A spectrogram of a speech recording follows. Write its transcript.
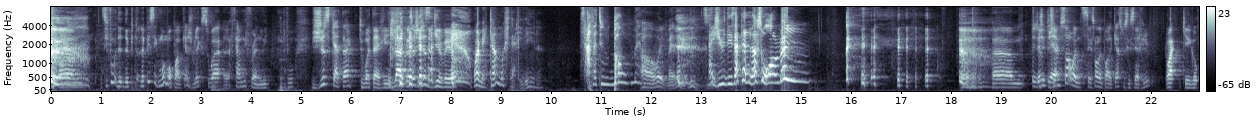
Euh, c'est fou. de- depuis, le pire, c'est que moi, mon podcast, je voulais qu'il soit euh, family friendly. Jusqu'à temps que toi t'arrives. Là, après ça, j'ai juste givé up. Ouais, mais quand moi je suis arrivé, là, ça a fait une bombe, man. Ah ouais, mais non, mais dude, tu- Hey, j'ai eu des appels le soir même. Euh, J'aime j'ai- que- J'aime ça avoir une petite section de podcast où c'est sérieux. Ouais, ok, go.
